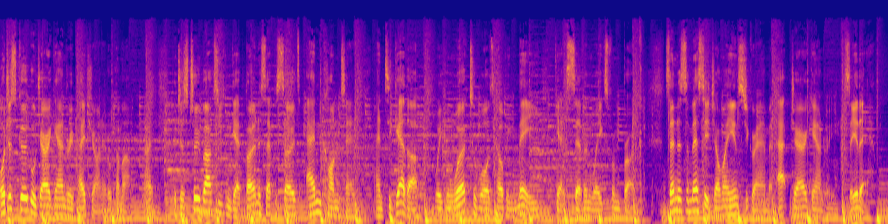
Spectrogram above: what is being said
Or just Google Jared Gandry Patreon, it'll come up, right? For just two bucks, you can get bonus episodes and content, and together we can work towards helping me get seven weeks from broke. Send us a message on my Instagram at, at Jared Gandry. See you there.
